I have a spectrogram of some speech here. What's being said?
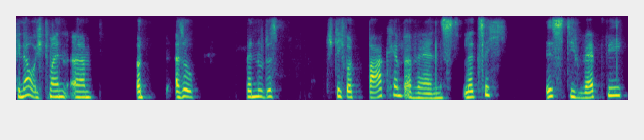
Genau, ich meine, ähm, also wenn du das Stichwort Barcamp erwähnst, letztlich ist die Webweek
